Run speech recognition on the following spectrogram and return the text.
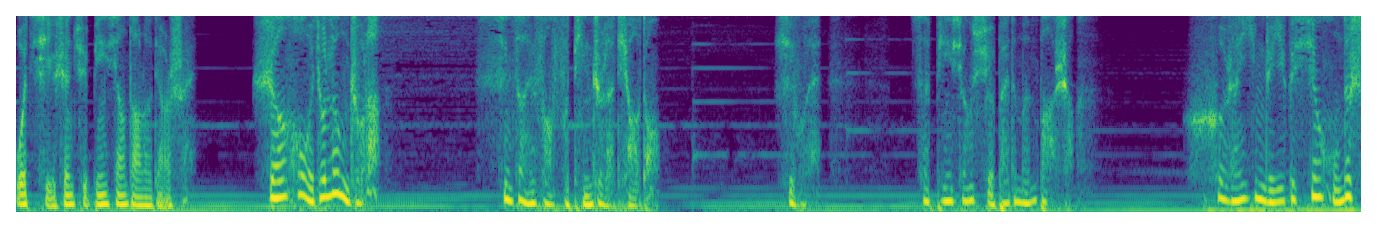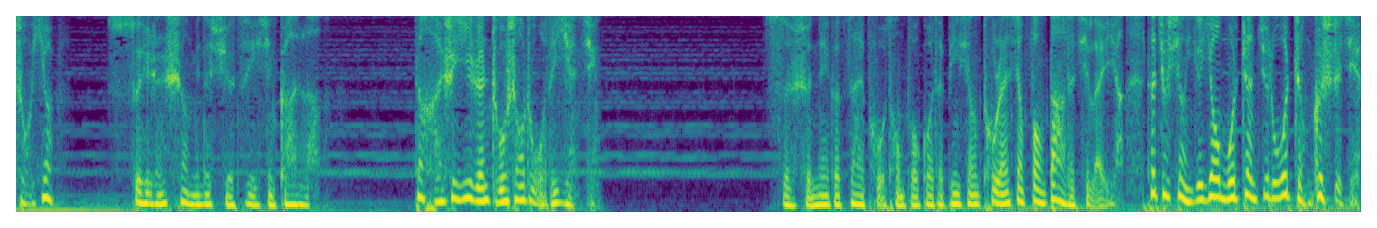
我起身去冰箱倒了点水，然后我就愣住了，心脏也仿佛停止了跳动，因为，在冰箱雪白的门把上，赫然印着一个鲜红的手印虽然上面的血渍已经干了，但还是依然灼烧着我的眼睛。此时，那个再普通不过的冰箱突然像放大了起来一样，它就像一个妖魔占据了我整个世界。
